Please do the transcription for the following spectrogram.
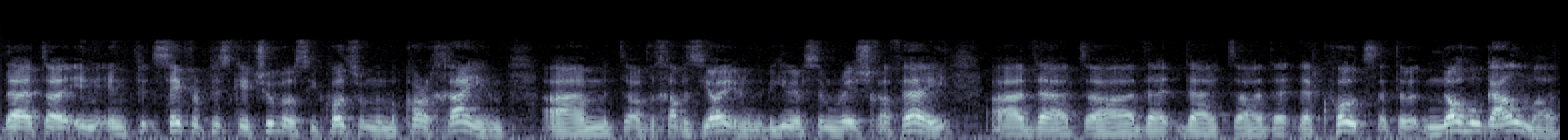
that uh, in in Sefer Piskei Chuvos he quotes from the Makor Chaim um, of the Chavas Yair in the beginning of Sim Reish Chafei uh, that, uh, that that uh, that that quotes that the Nohu Galma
